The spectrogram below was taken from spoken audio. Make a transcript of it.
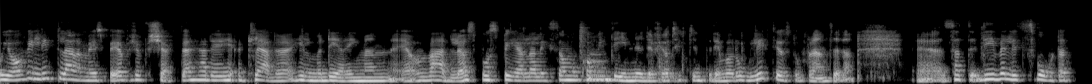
Och jag ville inte lära mig spela. Jag försökte. Jag hade kläder, helmundering men jag var värdelös på att spela liksom och kom mm. inte in i det för jag tyckte inte det var roligt just då på den tiden. Eh, så att det är väldigt svårt att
